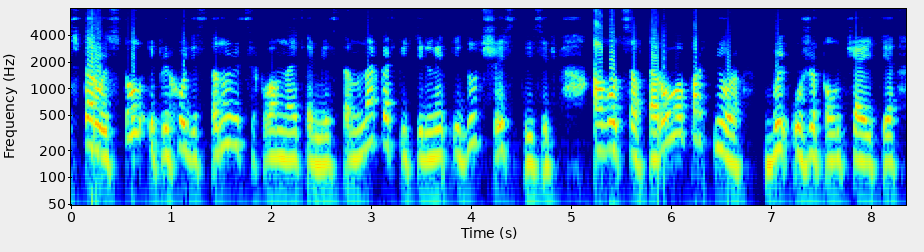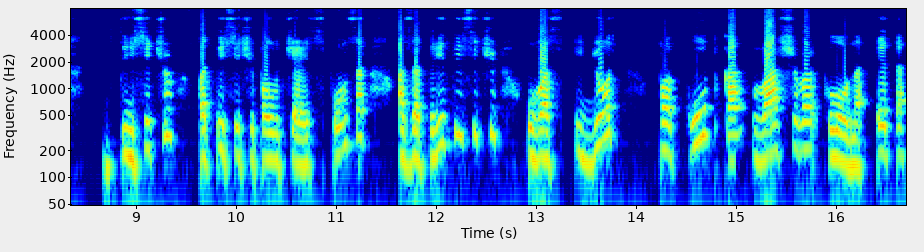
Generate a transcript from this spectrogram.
второй стол и приходит, становится к вам на это место. Накопительный идут 6 тысяч. А вот со второго партнера вы уже получаете тысячу, по тысяче получает спонсор, а за 3 тысячи у вас идет покупка вашего клона. Это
